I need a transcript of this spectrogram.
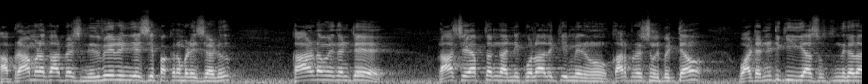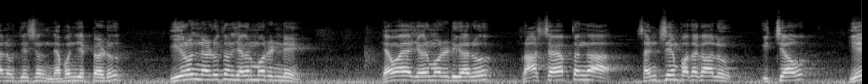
ఆ బ్రాహ్మణ కార్పొరేషన్ నిర్వీర్యం చేసి పక్కన పడేశాడు. కారణం ఏంటంటే రాష్ట్ర వ్యాప్తంగా అన్ని కులాలకి మేము కార్పొరేషన్లు పెట్టాం. వాటన్నిటికీ ఇవ్వాల్సి వస్తుంది కదా అనే ఉద్దేశం నెపం చెప్పాడు. ఈ రోజు నేను అడుగుతున్న జగన్మోహన్ రెడ్డిని ఏమయ్యా జగన్మోహన్ రెడ్డి గారు? రాష్ట్ర వ్యాప్తంగా సంక్షేమ పథకాలు ఇచ్చావు. ఏ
